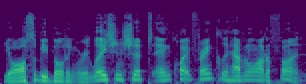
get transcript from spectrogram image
You'll also be building relationships and, quite frankly, having a lot of fun.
